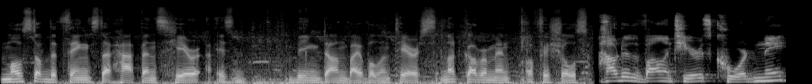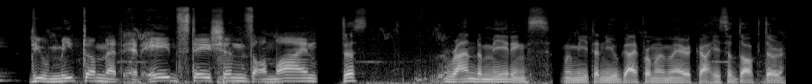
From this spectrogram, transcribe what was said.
Most of the things that happens here is being done by volunteers, not government officials. How do the volunteers coordinate? Do you meet them at, at aid stations online? Just random meetings. We meet a new guy from America. He's a doctor.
